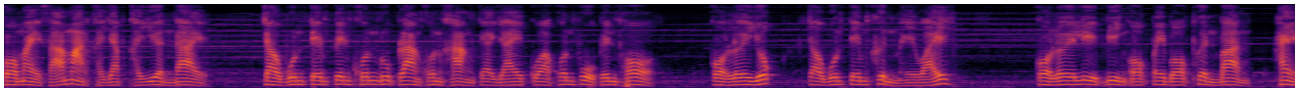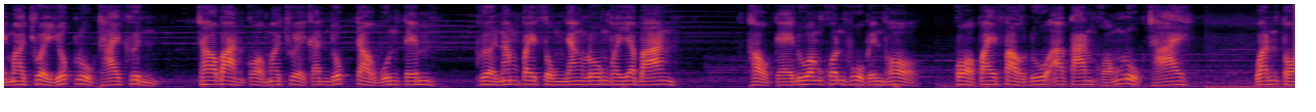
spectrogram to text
ก็ไม่สามารถขยับขยื่นได้ เจ้าบุญเต็มเป็นคนรูปร่างค่อนข้างจะใหญ่กว่าคนผู้เป็นพ่อ ก็เลยยกเจ้าบุญเต็มขึ้นไม่ไหวก็เลยรีบวิ่งออกไปบอกเพื่อนบ้าน ให้มาช่วยยกลูกชายขึ้น ชาวบ้านก็มาช่วยกันยกเจ้าบุญเต็ม เพื่อนำไปส่งยังโรงพยาบาล เท่าแก่ดวงคนผู้เป็นพ่อ ก็ไปเฝ้าดูอาการของลูกชาย วันต่อ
